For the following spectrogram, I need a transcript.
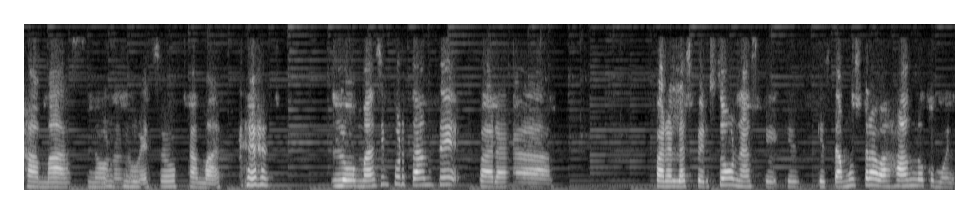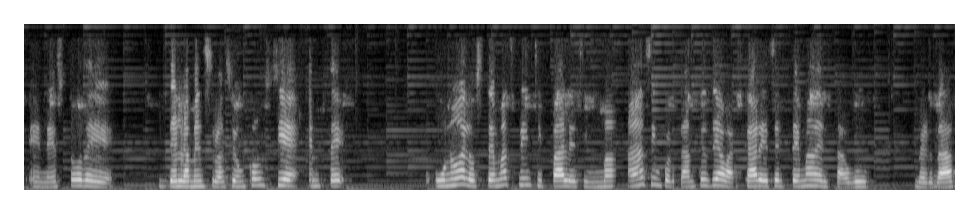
Jamás, no, no, no, eso jamás. Lo más importante para, para las personas que, estamos trabajando como en, esto de, la menstruación consciente, uno de los temas principales y más, importantes de abarcar es el tema del tabú, ¿verdad?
